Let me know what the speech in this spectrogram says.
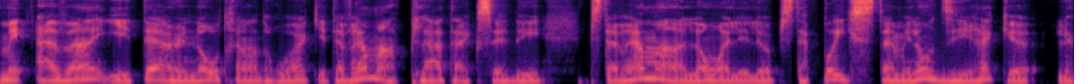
mais avant, il était à un autre endroit qui était vraiment plate à accéder, puis c'était vraiment long à aller là, puis c'était pas excitant. Mais là, on dirait que le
